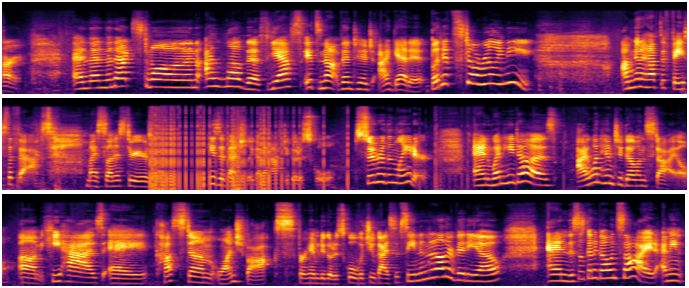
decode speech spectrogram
All right. And then the next one. I love this. Yes, it's not vintage. I get it. But it's still really neat. I'm going to have to face the facts. My son is three years old. He's eventually going to have to go to school sooner than later. And when he does, I want him to go in style. Um, he has a custom lunchbox for him to go to school, which you guys have seen in another video. And this is going to go inside. I mean,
